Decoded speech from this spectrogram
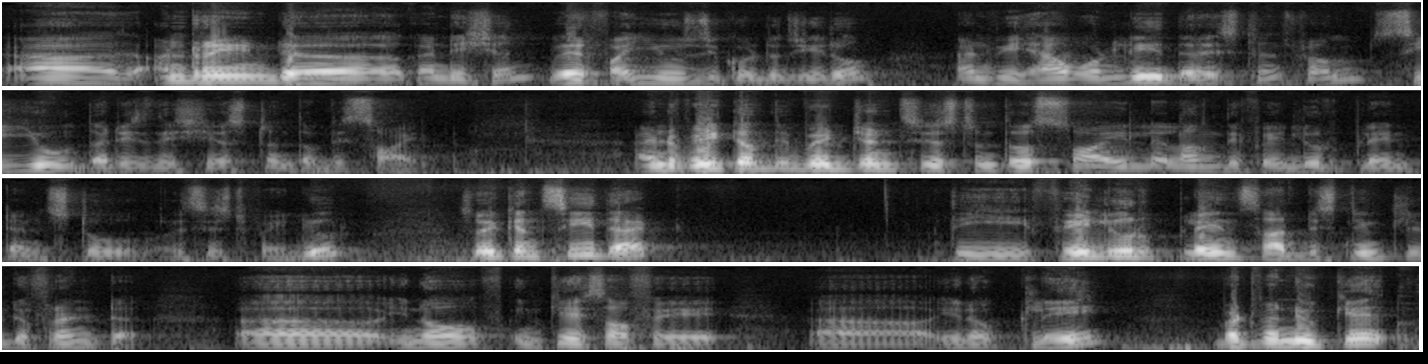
uh, undrained uh, condition where phi u is equal to 0 and we have only the resistance from Cu that is the shear strength of the soil and weight of the wedge and shear strength of soil along the failure plane tends to resist failure. So you can see that the failure planes are distinctly different uh, you know in case of a uh, you know clay but when you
